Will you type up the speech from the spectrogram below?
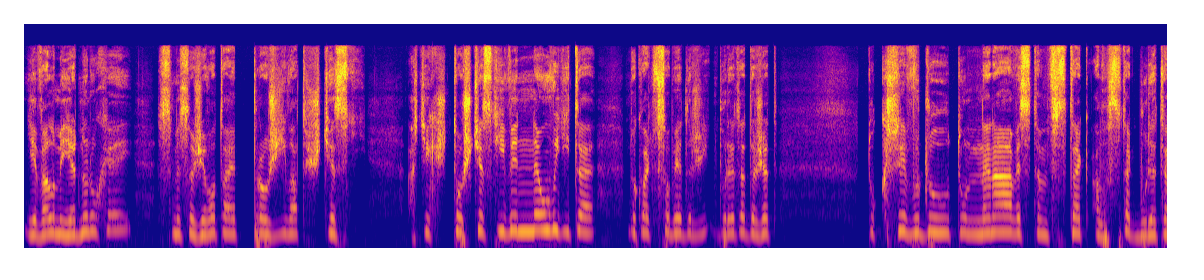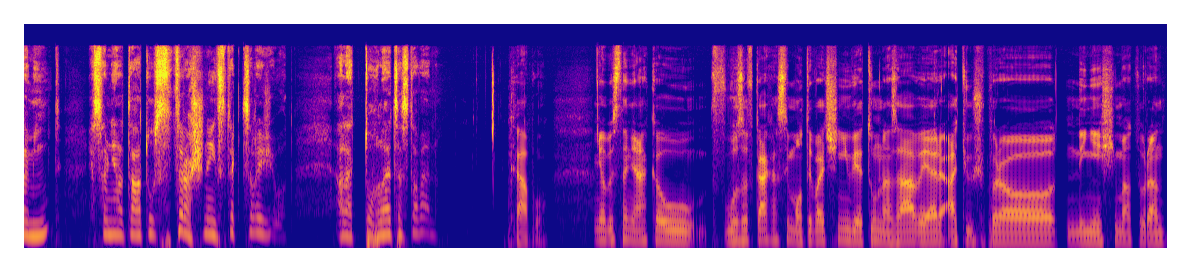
je velmi jednoduchý. Smysl života je prožívat štěstí. A těch, to štěstí vy neuvidíte, dokud v sobě drží, budete držet tu křivdu, tu nenávist, ten vztek a vztek budete mít. Já jsem měl tátu strašný vztek celý život. Ale tohle je cesta ven. Chápu. Měl byste nějakou v vozovkách asi motivační větu na závěr, ať už pro nynější maturant,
